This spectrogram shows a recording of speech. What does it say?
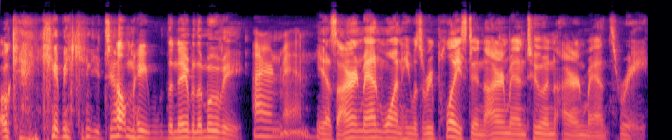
Okay, Kimmy, can you tell me the name of the movie? Iron Man. Yes, Iron Man 1. He was replaced in Iron Man 2 and Iron Man 3.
